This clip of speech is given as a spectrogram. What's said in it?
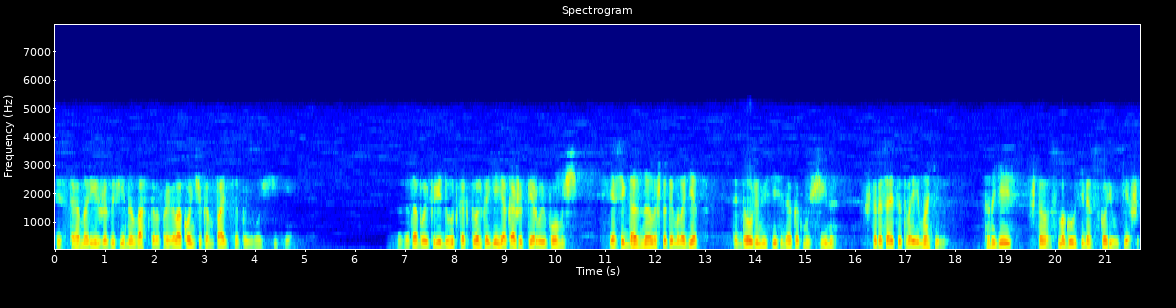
Сестра Мария Жозефина ласково провела кончиком пальца по его щеке. «За тобой придут, как только ей окажут первую помощь. Я всегда знала, что ты молодец. Ты должен вести себя как мужчина. Что касается твоей матери...» то надеюсь, что смогу тебя вскоре утешить.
